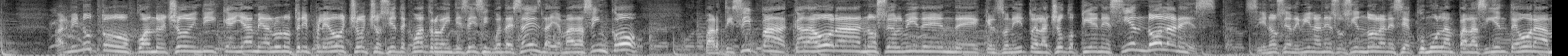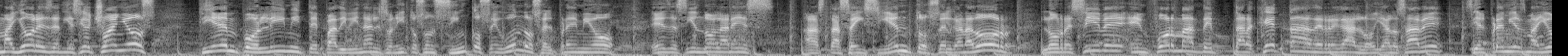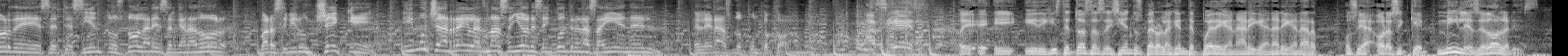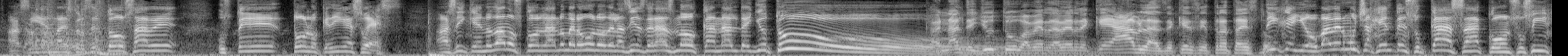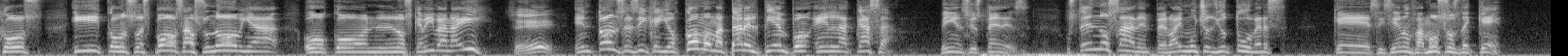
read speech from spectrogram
Al minuto, cuando el show indique, llame al 1 triple 874 2656 la llamada 5. Participa cada hora. No se olviden de que el sonidito de la Choco tiene 100 dólares. Si no se adivinan esos 100 dólares, se acumulan para la siguiente hora. Mayores de 18 años. Tiempo límite para adivinar el sonito son 5 segundos. El premio es de 100 dólares hasta 600. El ganador lo recibe en forma de tarjeta de regalo. Ya lo sabe. Si el premio es mayor de 700 dólares, el ganador va a recibir un cheque. Y muchas reglas más, señores. Encuéntrenlas ahí en el elerasno.com. Así es. Oye, eh, y, y dijiste tú hasta 600, pero la gente puede ganar y ganar y ganar. O sea, ahora sí que miles de dólares. Así es, maestro. Usted todo sabe. Usted todo lo que diga, eso es. Así que nos vamos con la número uno de las 10 de Erasmo, canal de YouTube. Canal de YouTube, a ver, a ver, ¿de qué hablas? ¿De qué se trata esto? Dije yo, va a haber mucha gente en su casa con sus hijos y con su esposa o su novia o con los que vivan ahí. Sí. Entonces dije yo, ¿cómo matar el tiempo en la casa? Fíjense ustedes. Ustedes no saben, pero hay muchos youtubers que se hicieron famosos de qué?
